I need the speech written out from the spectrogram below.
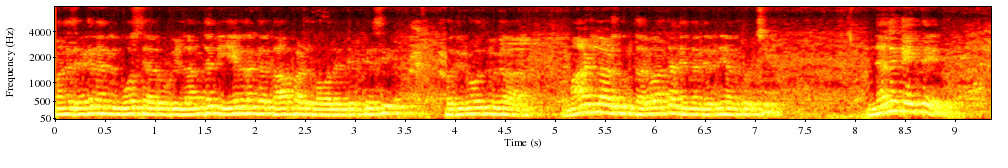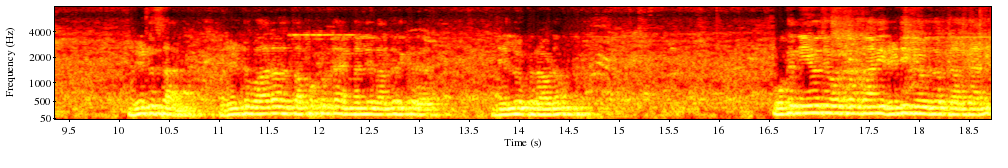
మన జగన్ మోసారు వీళ్ళందరినీ ఏ విధంగా కాపాడుకోవాలని చెప్పేసి పది రోజులుగా మాట్లాడుకున్న తర్వాత నిన్న నిర్ణయానికి వచ్చి నెలకైతే రెండు సార్లు రెండు వారాలు తప్పకుండా ఎమ్మెల్యేలు అందరికీ నెల్లూరుకు రావడం. ఒక నియోజకవర్గం కానీ రెండు నియోజకవర్గాలు కానీ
